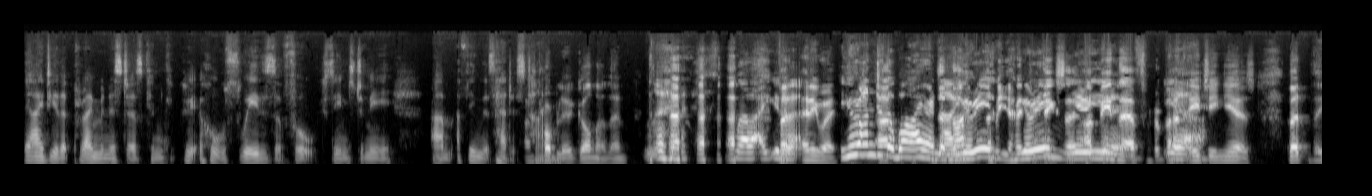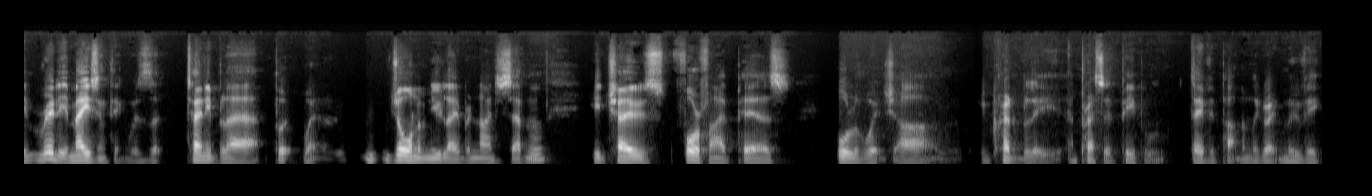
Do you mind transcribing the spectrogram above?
The idea that prime ministers can create whole swathes of folk seems to me um, a thing that's had its time. I'm probably a goner then. well, you know, anyway, you're under uh, the wire now. You're in. I you're in. So. You're, I've been there for about yeah. 18 years. But the really amazing thing was that Tony Blair put Dawn of New Labour in '97. Mm. He chose four or five peers, all of which are incredibly impressive people. David Puttnam, the great movie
